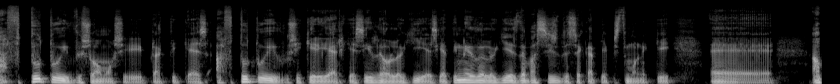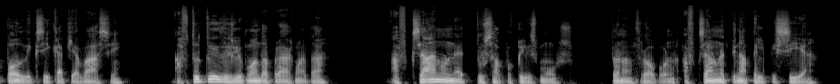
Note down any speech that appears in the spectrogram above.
αυτού του είδους όμως οι πρακτικές, αυτού του είδους οι κυρίαρχε ιδεολογίες, γιατί οι ιδεολογίες δεν βασίζονται σε κάποια επιστημονική ε, απόδειξη ή κάποια βάση. Αυτού του είδους λοιπόν τα πράγματα αυξάνουν τους αποκλεισμούς των ανθρώπων, αυξάνουν την απελπισία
